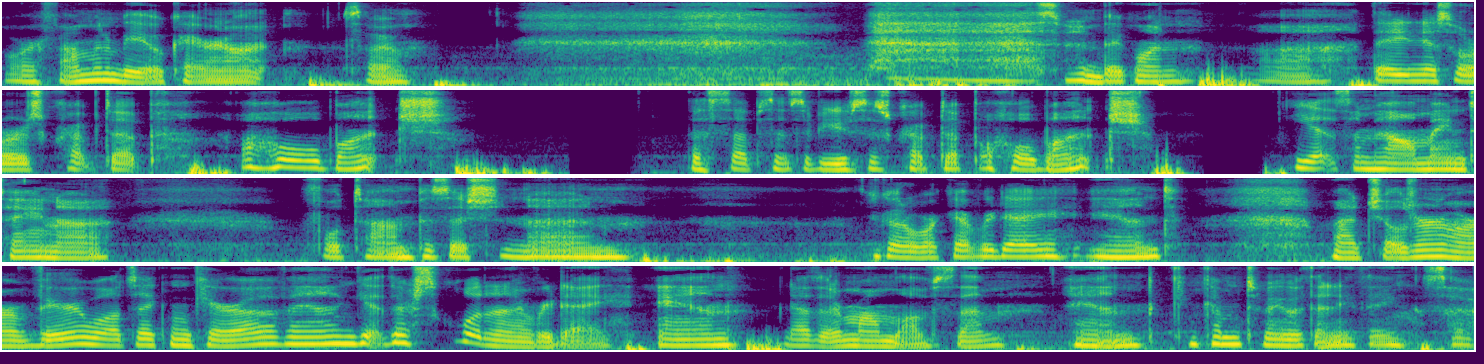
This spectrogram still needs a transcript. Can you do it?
or if I'm going to be okay or not. So it's been a big one. Uh, the eating disorders crept up a whole bunch. The substance abuse has crept up a whole bunch yet somehow maintain a full time position and go to work every day. And my children are very well taken care of and get their school done every day and know that their mom loves them and can come to me with anything. So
